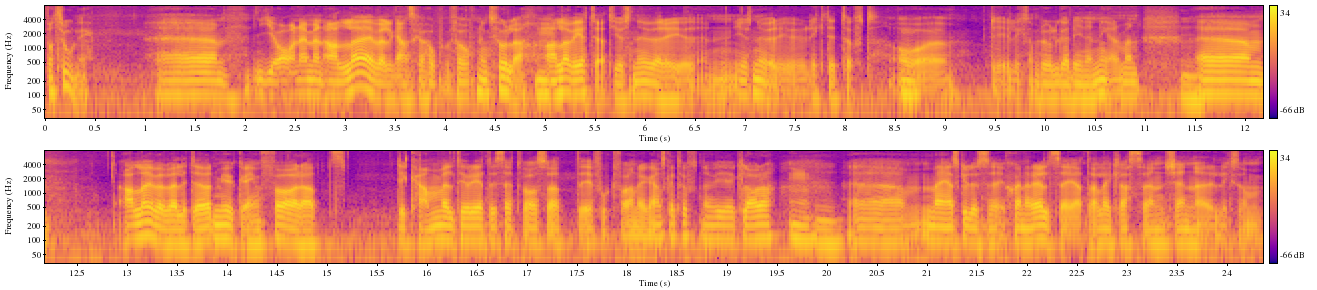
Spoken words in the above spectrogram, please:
vad tror ni? Eh, ja, nej men alla är väl ganska hopp- förhoppningsfulla. Alla vet ju att just nu är det ju, just nu är det ju riktigt tufft. Och eh, det är liksom rullgardinen ner. Men ehm, alla är väl väldigt ödmjuka inför att det kan väl teoretiskt sett vara så att det fortfarande är ganska tufft när vi är klara. Mm. Eh, Men jag skulle generellt säga att alla i klassen känner liksom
